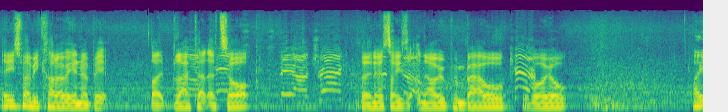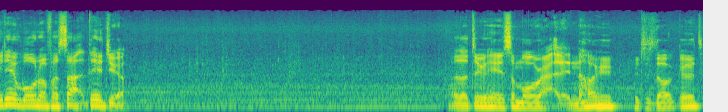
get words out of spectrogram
They just maybe colour in a bit like black at the top. Stay on track. So then it's like go. an open barrel, Careful. royal. Oh, you didn't warn off us that, did you? As I do hear some more rattling though, which is not good.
